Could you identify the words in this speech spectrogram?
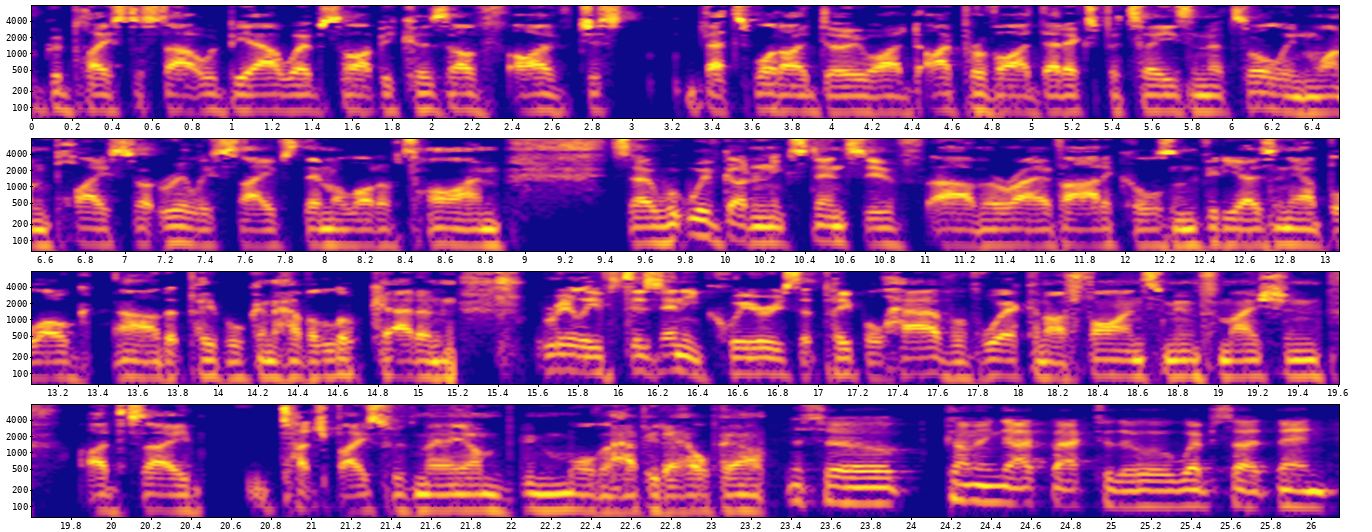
a good place to start would be our website because I've I've just that's what I do. I, I, provide that expertise and it's all in one place. So it really saves them a lot of time. So we've got an extensive um, array of articles and videos in our blog uh, that people can have a look at. And really, if there's any queries that people have of where can I find some information, I'd say touch base with me. I'm more than happy to help out. So coming back back to the website then.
